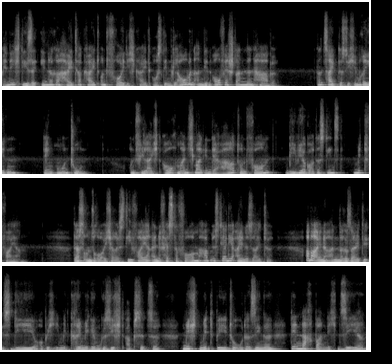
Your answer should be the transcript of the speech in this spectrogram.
Wenn ich diese innere Heiterkeit und Freudigkeit aus dem Glauben an den Auferstandenen habe, dann zeigt es sich im Reden, Denken und Tun und vielleicht auch manchmal in der Art und Form, wie wir Gottesdienst mitfeiern. Dass unsere Eucharistiefeiern eine feste Form haben, ist ja die eine Seite. Aber eine andere Seite ist die, ob ich ihn mit grimmigem Gesicht absitze, nicht mitbete oder singe, den Nachbarn nicht sehe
